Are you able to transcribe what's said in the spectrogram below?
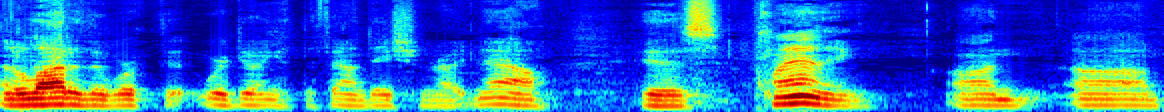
and a lot of the work that we're doing at the foundation right now is planning on um,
